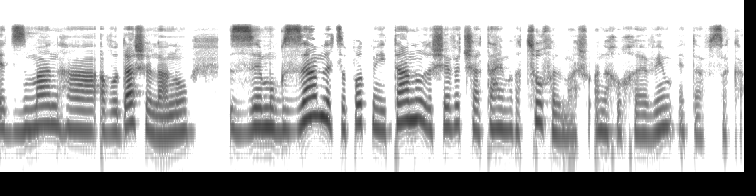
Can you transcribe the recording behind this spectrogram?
את זמן העבודה שלנו. זה מוגזם לצפות מאיתנו לשבת שעתיים רצוף על משהו, אנחנו חייבים את ההפסקה.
